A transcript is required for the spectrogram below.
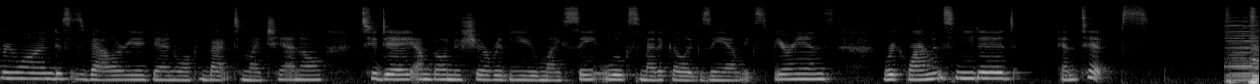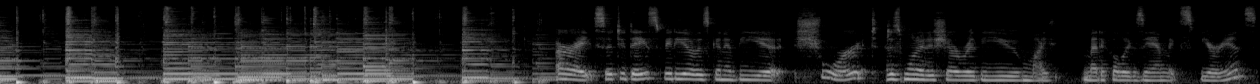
everyone, this is Valerie again. Welcome back to my channel. Today I'm going to share with you my St. Luke's medical exam experience, requirements needed, and tips. Alright, so today's video is going to be short. I just wanted to share with you my medical exam experience.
